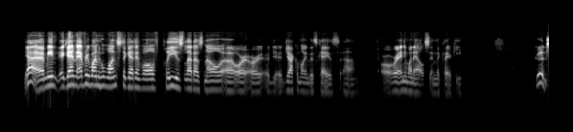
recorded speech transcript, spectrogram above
yeah, I mean, again, everyone who wants to get involved, please let us know, uh, or, or Giacomo in this case, um, or anyone else in the CLAIRE team. Good.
